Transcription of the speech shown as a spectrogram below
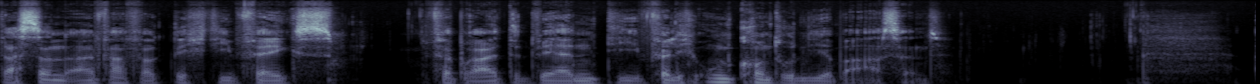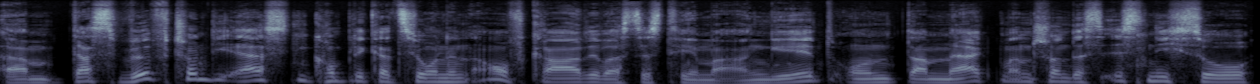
dass dann einfach wirklich die Fakes verbreitet werden, die völlig unkontrollierbar sind. Ähm, das wirft schon die ersten Komplikationen auf, gerade was das Thema angeht. Und da merkt man schon, das ist nicht so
